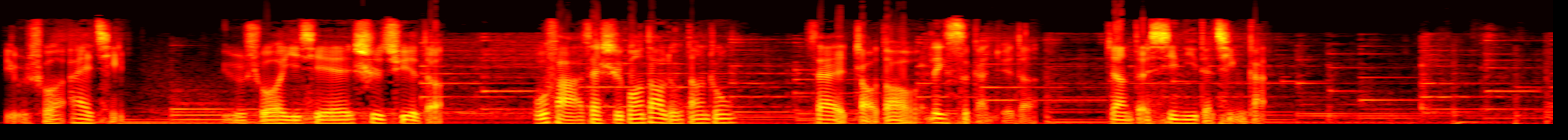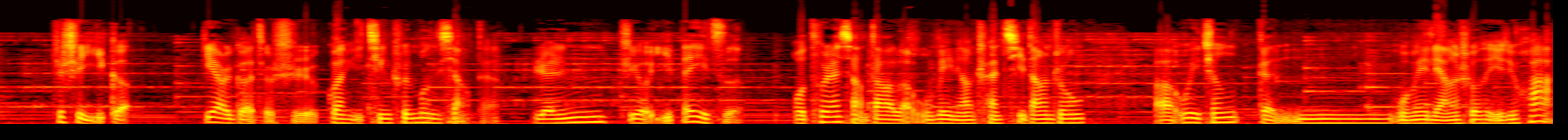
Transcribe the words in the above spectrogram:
比如说爱情，比如说一些逝去的、无法在时光倒流当中再找到类似感觉的这样的细腻的情感。这是一个，第二个就是关于青春梦想的。人只有一辈子，我突然想到了《武媚娘传奇》当中，呃，魏征跟武媚娘说的一句话，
